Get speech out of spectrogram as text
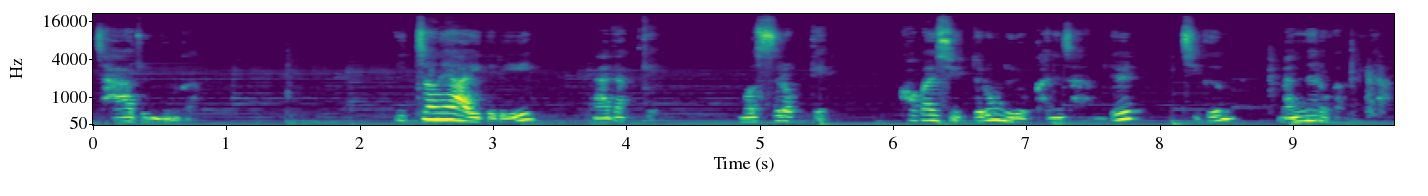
자아 존중감. 이천의 아이들이 나답게 멋스럽게 커갈 수 있도록 노력하는 사람들 지금 만나러 갑니다.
